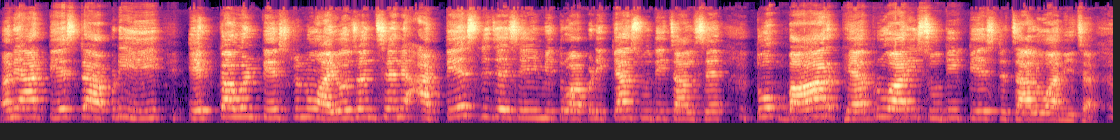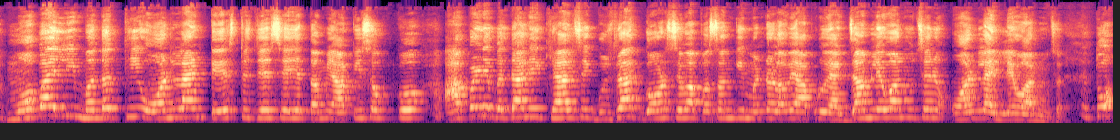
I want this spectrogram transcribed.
અને આ ટેસ્ટ આપણી એકાવન ટેસ્ટનું આયોજન છે, અને આ ટેસ્ટ જે છે એ મિત્રો આપણી ક્યાં સુધી ચાલશે? તો બાર ફેબ્રુઆરી સુધી ટેસ્ટ ચાલવાની છે. મોબાઈલની મદદથી ઓનલાઈન ટેસ્ટ જે છે એ તમે આપી શકો. આપણને બધાને ખ્યાલ છે, ગુજરાત ગૌણ સેવા પસંદગી મંડળ હવે આપણું એક્ઝામ લેવાનું છે અને ઓનલાઈન લેવાનું છે. તો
